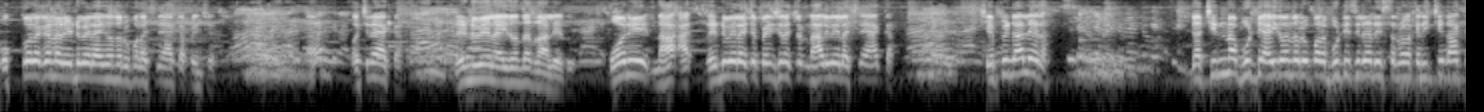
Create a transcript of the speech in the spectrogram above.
ఒక్కోలకన్నా రెండు వేల ఐదు వందల రూపాయలు వచ్చినాయాక పెన్షన్? ఆ? వచ్చినాయాక రెండు వేల ఐదు వందలు రాలేదు. పోనీ నా రెండు వేలు వచ్చే పెన్షన్ వచ్చిన నాలుగు వేలు వచ్చినాయాక చెప్పిండా లేదా? ఇంకా చిన్న బుడ్డి ఐదు వందల రూపాయల బుడ్డి సిలిండర్ ఇస్తారు ఒకరి ఇచ్చిందాక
